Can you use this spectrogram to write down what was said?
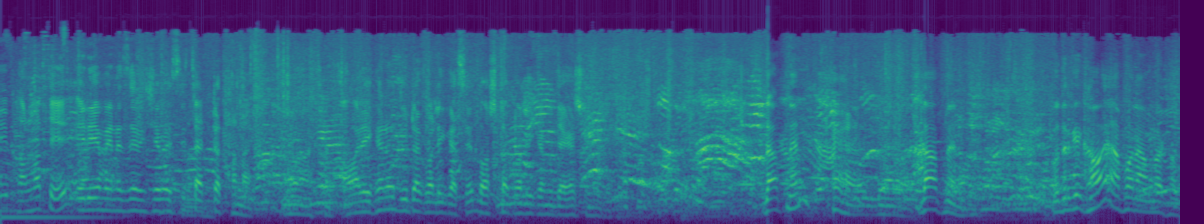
এই ফার্মাতে এরিয়া ম্যানেজার হিসেবে এসেছি চারটা থানায়। আমার এখানেও দুটা কলিগ আছে দশটা কলিগ আমি দেখাশোনা করি। দাঁত নেন হ্যাঁ। দাঁত নেন ওদেরকে খাওয়াই আপন আমরা খাব।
